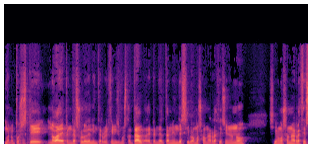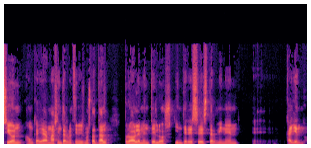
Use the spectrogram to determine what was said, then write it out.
bueno, pues es que no va a depender solo del intervencionismo estatal, va a depender también de si vamos a una recesión o no. Si vamos a una recesión, aunque haya más intervencionismo estatal, probablemente los intereses terminen eh, cayendo.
